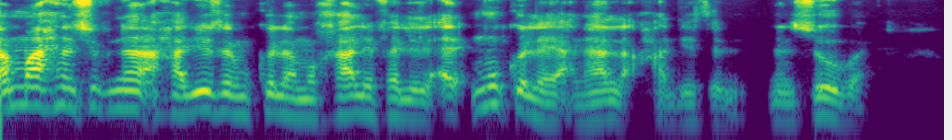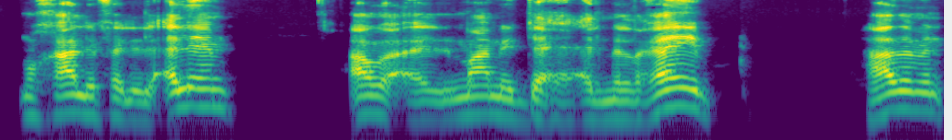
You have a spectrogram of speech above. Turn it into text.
أما إحنا شفنا أحاديثهم كلها مخالفة للعلم مو كلها يعني هالأحاديث المنسوبة مخالفة للعلم أو الإمام يدعي علم الغيب. هذا من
